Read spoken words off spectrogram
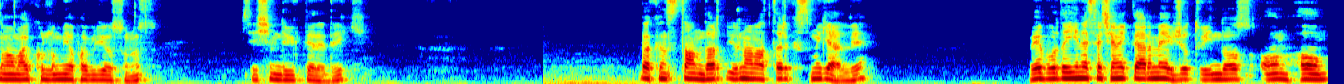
normal kurulumu yapabiliyorsunuz. İşte şimdi yükle dedik. Bakın standart ürün anahtarı kısmı geldi. Ve burada yine seçenekler mevcut. Windows 10 Home,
